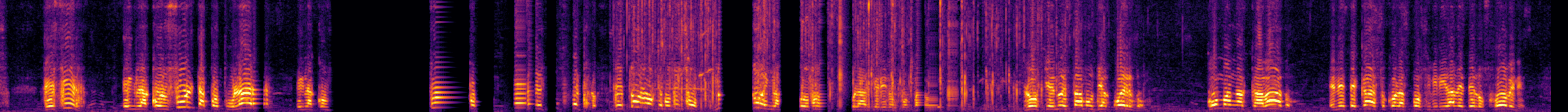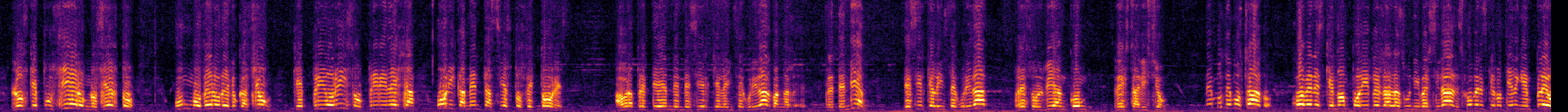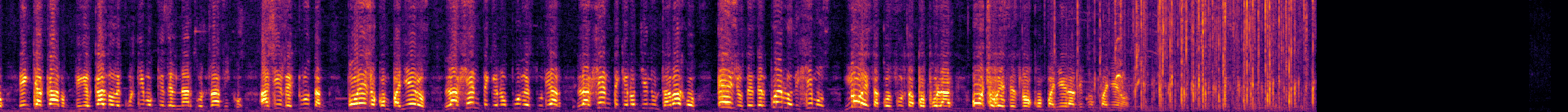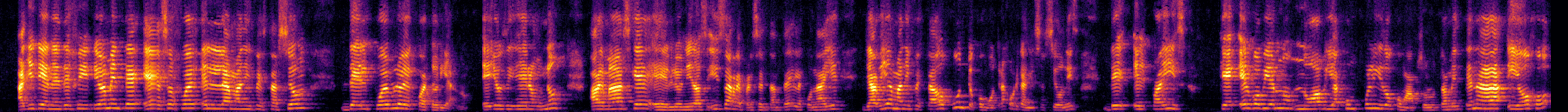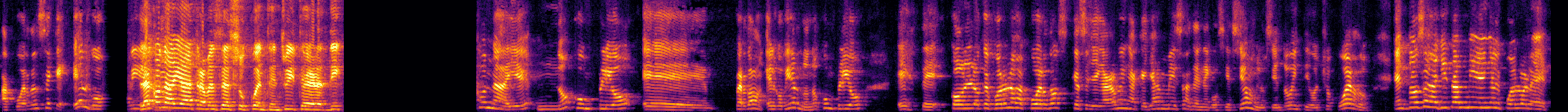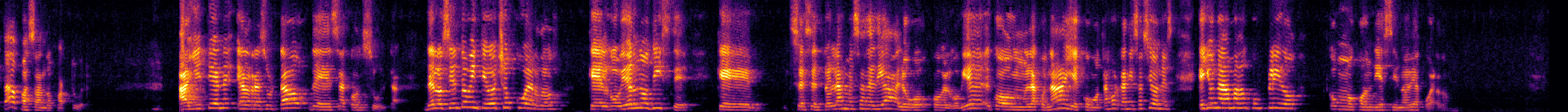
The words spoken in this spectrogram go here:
decir en la consulta popular, en la consulta de todo lo que hemos dicho, no en la popular, queridos compañeros. Los que no estamos de acuerdo, cómo han acabado, en este caso, con las posibilidades de los jóvenes, los que pusieron, ¿no es cierto?, un modelo de educación que prioriza o privilegia únicamente a ciertos sectores. Ahora pretenden decir que la inseguridad van a, pretendían decir que la inseguridad resolvían con la extradición. Hemos demostrado, jóvenes que no han podido ir a las universidades, jóvenes que no tienen empleo, ¿en que acaban? En el caldo de cultivo que es el narcotráfico. Allí reclutan. Por eso, compañeros, la gente que no pudo estudiar, la gente que no tiene un trabajo, ellos desde el pueblo dijimos, no esta consulta popular, ocho veces no, compañeras y compañeros. Allí tienen, definitivamente eso fue la manifestación del pueblo ecuatoriano. Ellos dijeron no. Además que eh, Leonidas Isa, representante de la CONAIE, ya había manifestado junto con otras organizaciones del país que el gobierno no había cumplido con absolutamente nada. Y ojo, acuérdense que el gobierno... La CONAIE a través de su cuenta en Twitter dijo... La CONAIE no cumplió... Eh, perdón, el gobierno no cumplió este, con lo que fueron los acuerdos que se llegaron en aquellas mesas de negociación, los 128 acuerdos. Entonces allí también el pueblo le está pasando factura. Allí tiene el resultado de esa consulta. De los 128 acuerdos que el gobierno dice que se sentó en las mesas de diálogo con el gobierno, con la CONAIE, con otras organizaciones, ellos nada más han cumplido como con 19 acuerdos.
